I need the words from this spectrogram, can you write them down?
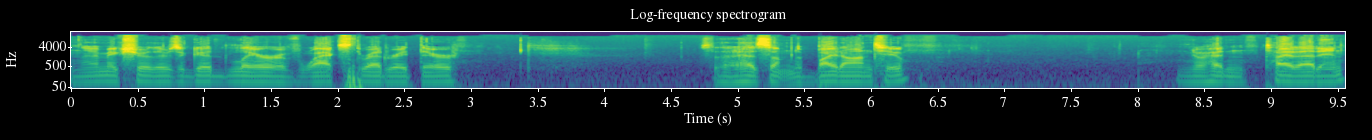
And I make sure there's a good layer of wax thread right there so that it has something to bite onto. Go ahead and tie that in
